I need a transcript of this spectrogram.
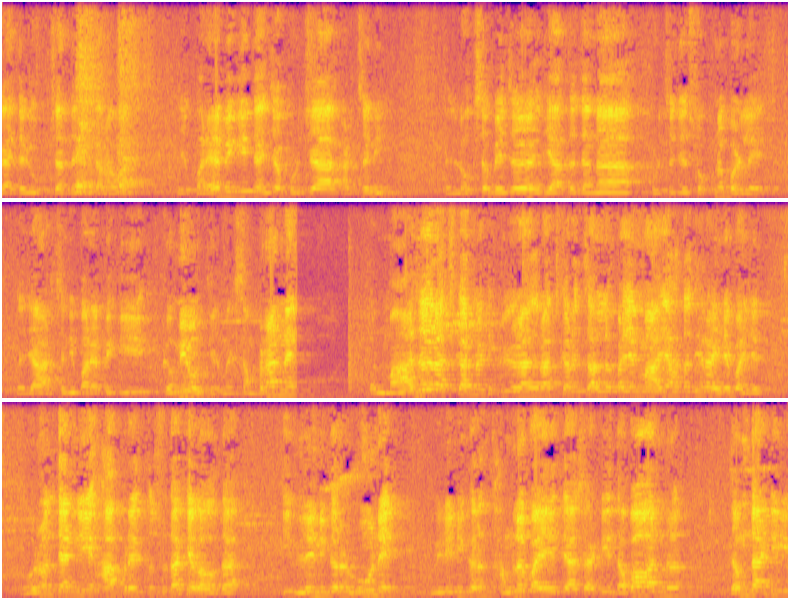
काहीतरी उपचार त्यांनी करावा. म्हणजे बऱ्यापैकी त्यांच्या पुढच्या अडचणी लोकसभेचं जे आता त्यांना पुढचं जे स्वप्न पडलंय त्याच्या अडचणी बऱ्यापैकी कमी होतील. म्हणजे संपणार नाही. पण माझं राजकारण टिक राजकारण चाललं पाहिजे माझ्या हातात हे राहिले पाहिजेत. म्हणून त्यांनी हा प्रयत्न सुद्धा केला होता की विलिनीकरण होऊ नये. विलिनीकरण थांबलं पाहिजे. त्यासाठी दबाव आणणं दमदाटी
